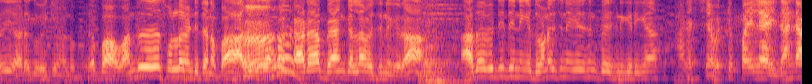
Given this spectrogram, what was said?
கோல்டு அடகு வைக்க வேண்டும். எப்பா வந்ததே சொல்ல வேண்டியதானப்பா அதுதான் கடை பேங்க் எல்லாம் வச்சுன்னுக்குறான் அதை விட்டுட்டு நீங்க டொனேஷன் கேஷன் பேசினுக்கிறீங்க அட செவட்டு பையில இதாண்டா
